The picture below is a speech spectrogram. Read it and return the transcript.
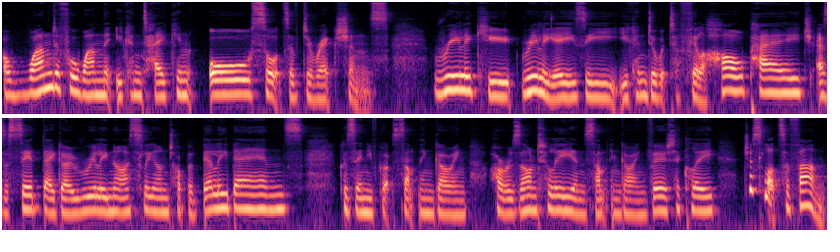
a wonderful one that you can take in all sorts of directions. Really cute, really easy. You can do it to fill a whole page. As I said, they go really nicely on top of belly bands because then you've got something going horizontally and something going vertically. Just lots of fun.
